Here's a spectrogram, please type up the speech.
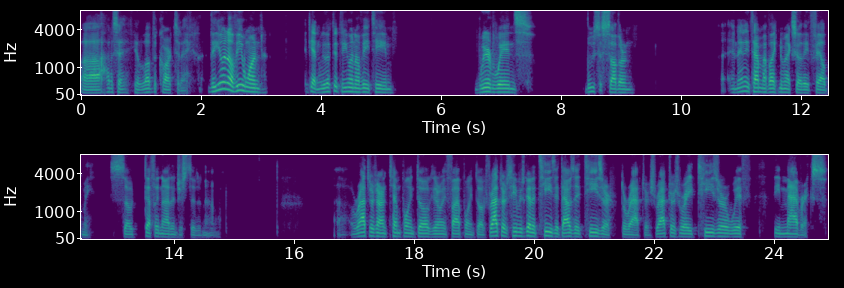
Uh, how to say? You love the card today. The UNLV one, again, we looked at the UNLV team. Weird wins, lose to Southern. And anytime I've liked New Mexico, they failed me. So definitely not interested in that one. Uh, Raptors aren't 10 point dogs. They're only five point dogs. Raptors, he was going to tease it. That was a teaser, the Raptors. Raptors were a teaser with the Mavericks.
